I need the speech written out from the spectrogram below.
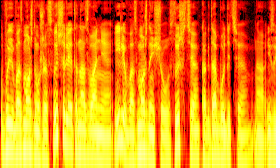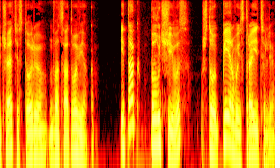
Вы, возможно, уже слышали это название, или, возможно, еще услышите, когда будете а, изучать историю 20 века. Итак, получилось, что первые строители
